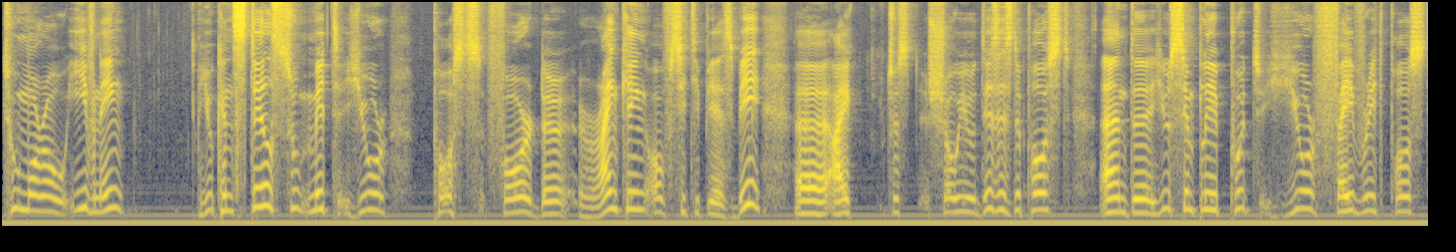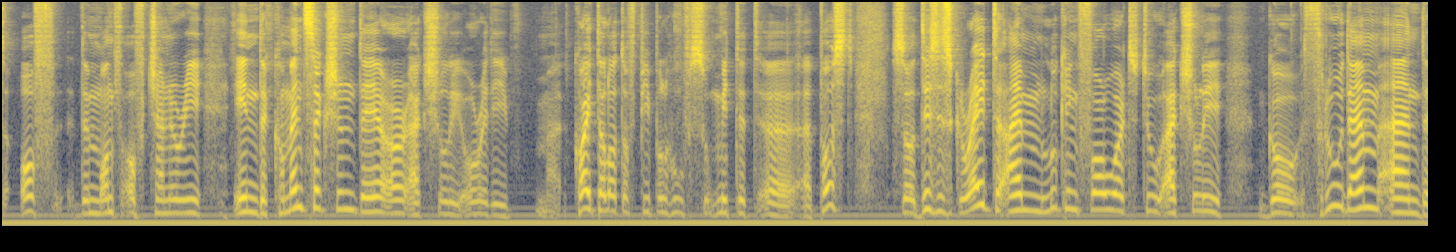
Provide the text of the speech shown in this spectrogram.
tomorrow evening you can still submit your posts for the ranking of CTPSB. Uh, I just show you this is the post and uh, you simply put your favorite post of the month of January in the comment section. There are actually already quite a lot of people who've submitted uh, a post so this is great I'm looking forward to actually go through them and uh,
